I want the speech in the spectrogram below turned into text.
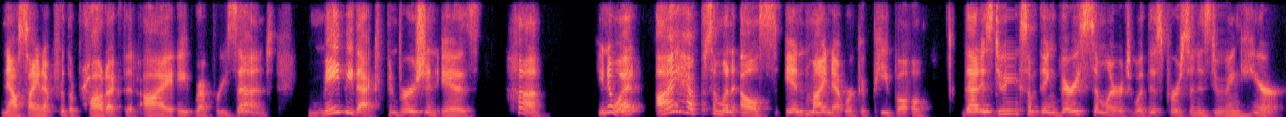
now sign up for the product that I represent. Maybe that conversion is, huh, you know what? I have someone else in my network of people that is doing something very similar to what this person is doing here.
